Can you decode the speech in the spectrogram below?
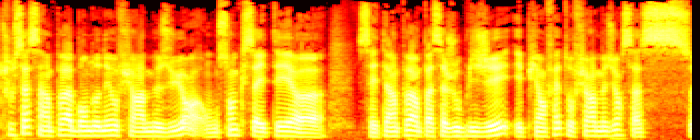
tout ça, c'est un peu abandonné au fur et à mesure. On sent que ça a été, ça a été un peu un passage obligé. Et puis en fait, au fur et à mesure, ça se,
